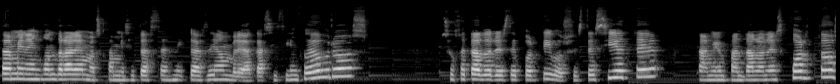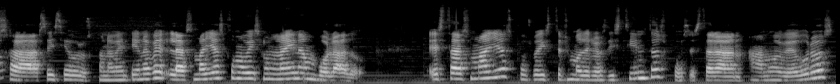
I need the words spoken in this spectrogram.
También encontraremos camisetas técnicas de hombre a casi 5 euros. Sujetadores deportivos este 7. También pantalones cortos a 6,99 euros. Las mallas, como veis online, han volado. Estas mallas, pues veis tres modelos distintos, pues estarán a 9 euros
